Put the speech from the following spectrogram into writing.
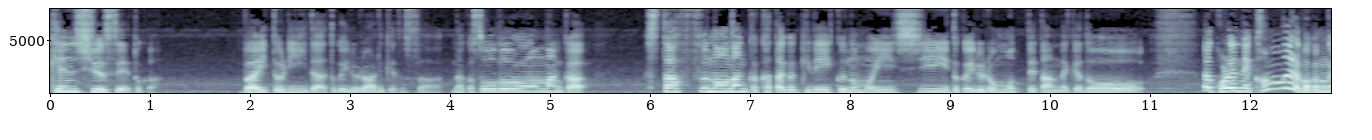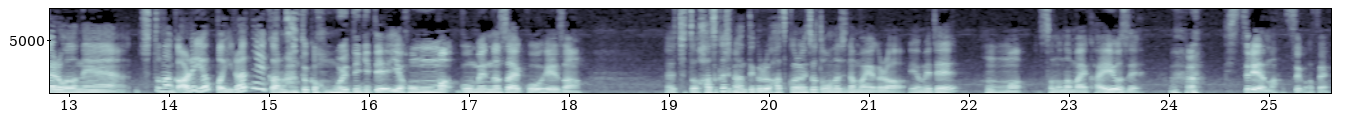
研修生とかバイトリーダーとかいろいろあるけどさなんかそのなんかスタッフのなんか肩書きで行くのもいいしとかいろいろ思ってたんだけどこれね考えれば考えるほどねちょっとなんかあれやっぱいらねえかなとか思えてきていやほんま。ごめんなさい浩平さん。ちょっと恥ずかしくなってくる。初恋の人と同じ名前やから。やめて。ほんまその名前変えようぜ。失礼やな。すいません。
